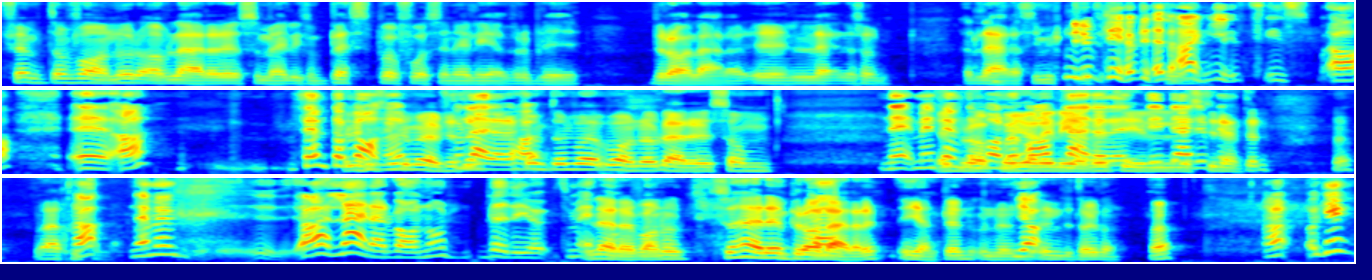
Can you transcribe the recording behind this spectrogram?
15 vanor av lärare som är liksom bäst på att få sina elever att bli bra lärare. Eh, lä alltså, att lära sig mycket. nu blev det en anglicism. Ja, eh, ja. 15 Eller hur skulle man vanor som lärare har. 15 va- vanor av lärare som Nej, men är 15 bra på att göra elever lärare. till det är studenter. Ja, ja, nej men, eh, ja, lärarvanor blir det ju. Som ett ord. Lärarvanor. Så här är en bra Ja. lärare egentligen under, Ja. undertaget. Ja. Ja, okej.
